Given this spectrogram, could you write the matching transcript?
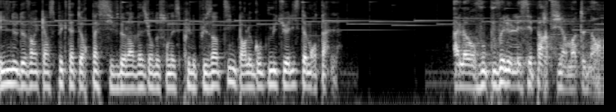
et il ne devint qu'un spectateur passif de l'invasion de son esprit le plus intime par le groupe mutualiste mental. Alors vous pouvez le laisser partir maintenant.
